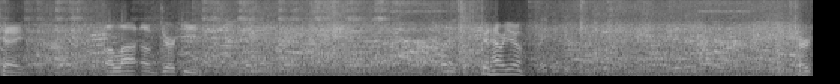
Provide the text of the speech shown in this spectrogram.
okay. A lot of jerky. Good, how are you? Tur-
